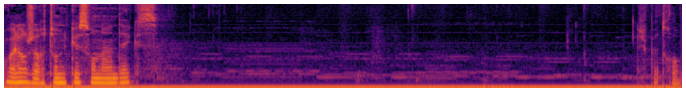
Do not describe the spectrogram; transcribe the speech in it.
Ou alors je retourne que son index. Je sais pas trop.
